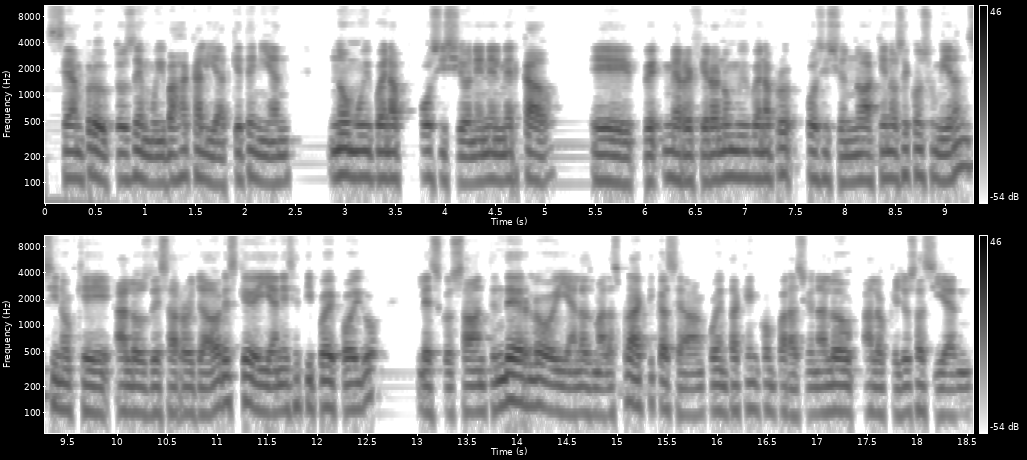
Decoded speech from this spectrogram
sean productos de muy baja calidad que tenían no muy buena posición en el mercado. Eh, me refiero a no muy buena posición no a que no se consumieran, sino que a los desarrolladores que veían ese tipo de código les costaba entenderlo, veían las malas prácticas, se daban cuenta que en comparación a lo, a lo que ellos hacían,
